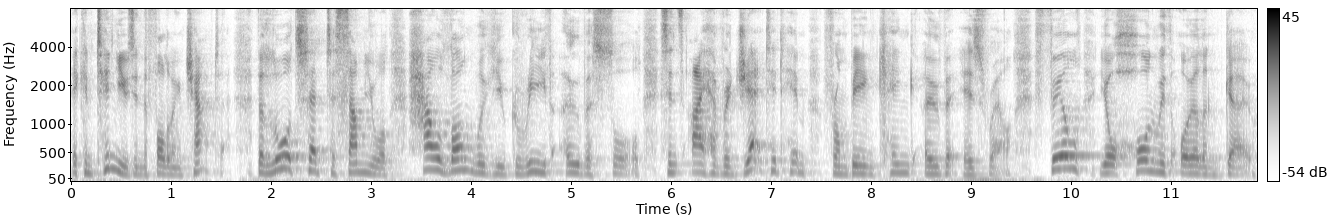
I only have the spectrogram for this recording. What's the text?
It continues in the following chapter. The Lord said to Samuel, How long will you grieve over Saul, since I have rejected him from being king over Israel? Fill your horn with oil and go.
